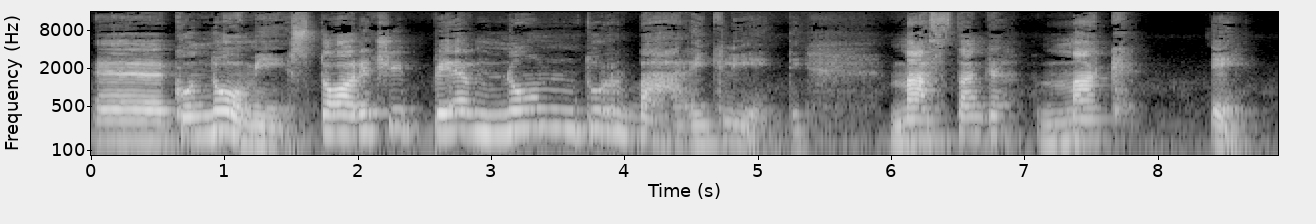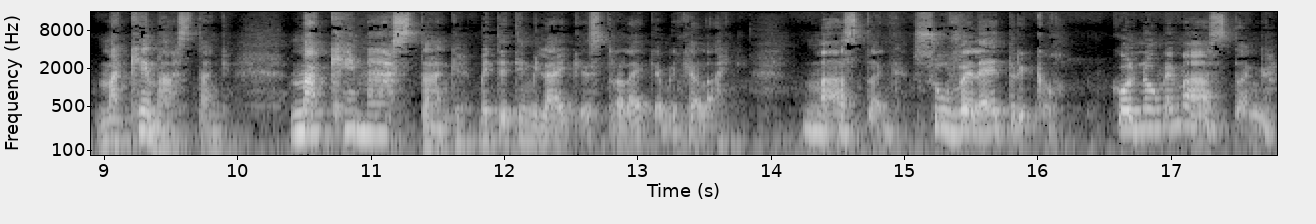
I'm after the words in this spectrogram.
eh, con nomi storici per non turbare i clienti. Mustang Mach E. Ma che Mustang? Ma che Mustang? Mettetemi like, extra like, mica like. Mustang, SUV elettrico col nome Mustang.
